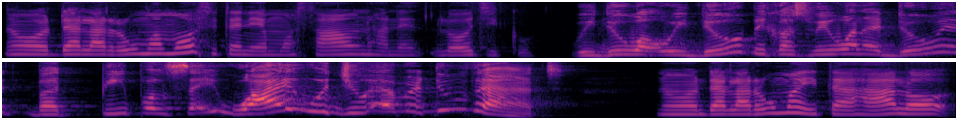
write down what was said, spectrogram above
No, dala rumah mo si tani emoção hane lógico. We do what we do because we want to do it, but people say, why would you ever do that? No, dala rumah ita halo,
